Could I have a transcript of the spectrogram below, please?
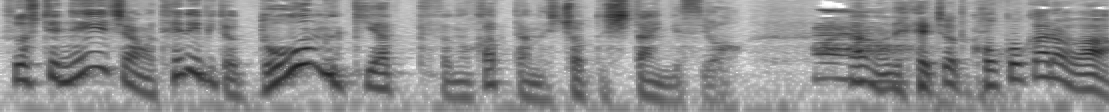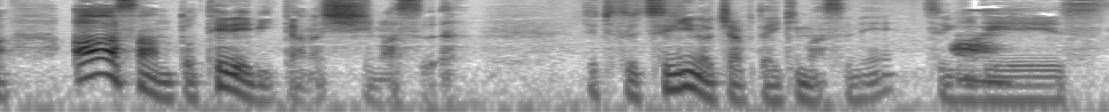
そして姉ちゃんはテレビとどう向き合ってたのかって話ちょっとしたいんですよ。なので、ちょっとここからは、あーさんとテレビって話します。じゃちょっと次のチャプターいきますね。次です。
